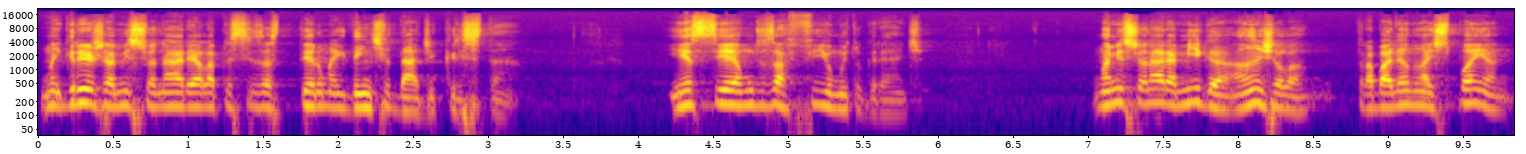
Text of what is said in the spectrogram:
Uma igreja missionária, ela precisa ter uma identidade cristã. Esse é um desafio muito grande. Uma missionária amiga, Ângela, trabalhando na Espanha,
